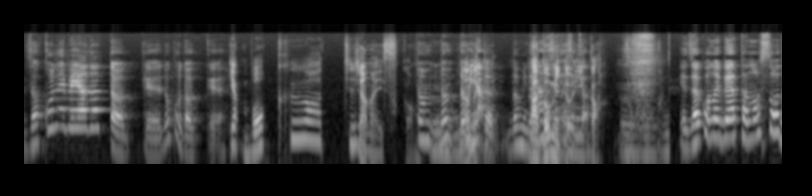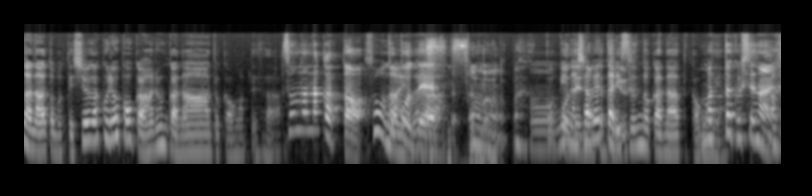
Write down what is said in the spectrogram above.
雑魚寝部屋だったっけ？どこだっけ？いや僕はあっちじゃないですか。ドうん。ドドミナドミドミナあドミトリーかうんうんいや雑魚の部屋楽しそうだなと思って修学旅行感あるんかなとか思ってさ、そんななかった。そうなんや。ここで。なんか。そんな。のうん。みんな喋ったりすんのかなとか思うやん。全くしてない。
